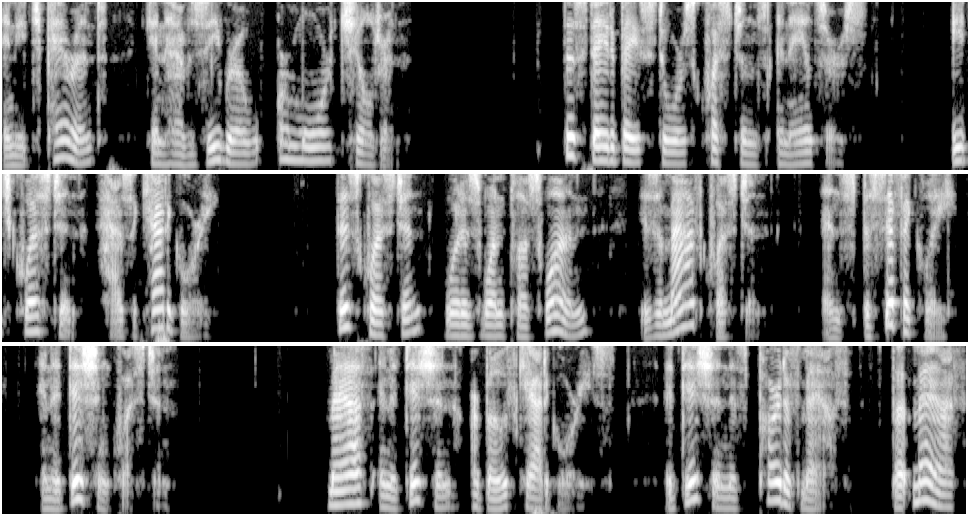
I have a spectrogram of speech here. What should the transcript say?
and each parent can have zero or more children. This database stores questions and answers. Each question has a category. This question, what is 1 plus 1, is a math question, and specifically an addition question. Math and addition are both categories. Addition is part of math, but math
